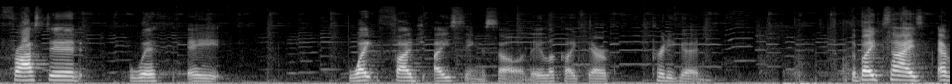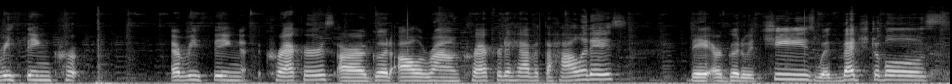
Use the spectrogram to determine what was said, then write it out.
frosted with a white fudge icing, so they look like they're pretty good. The bite size everything everything crackers are a good all-around cracker to have at the holidays. They are good with cheese, with vegetables.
